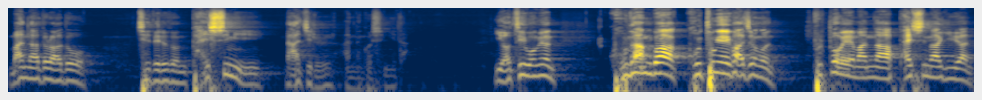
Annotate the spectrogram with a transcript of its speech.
만나더라도 제대로 된 발심이 나지를 않는 것입니다. 이 어떻게 보면 고난과 고통의 과정은 불법에 만나 발심하기 위한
